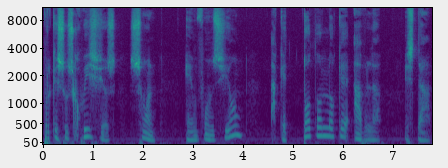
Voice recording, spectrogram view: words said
Porque sus juicios son en función a que todo lo que habla está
